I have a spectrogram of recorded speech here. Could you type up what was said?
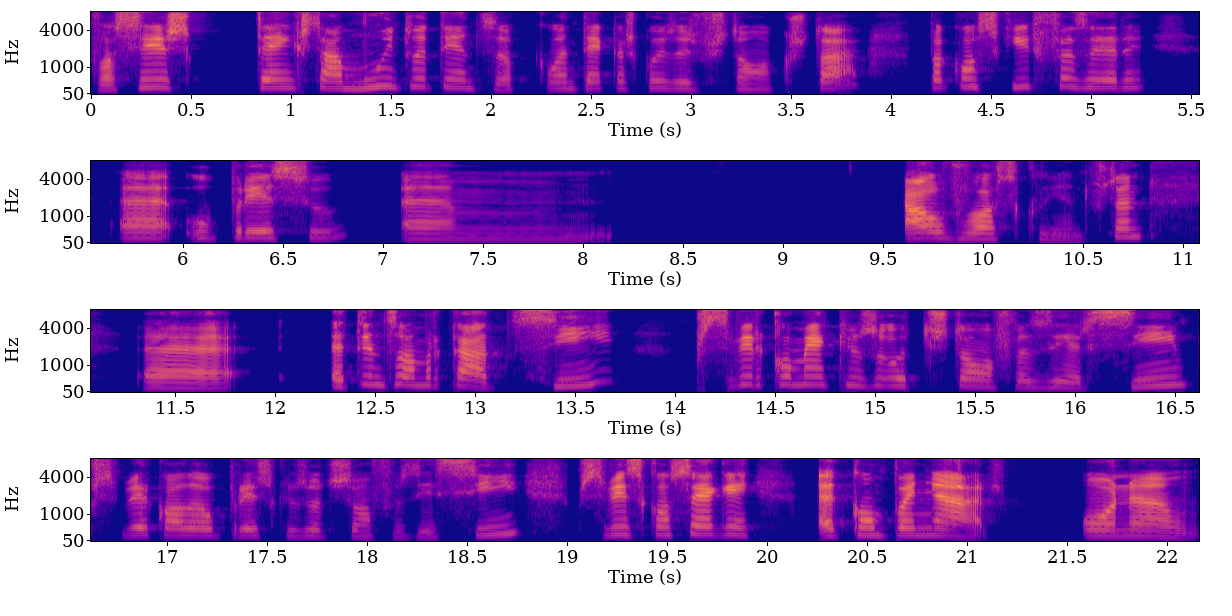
vocês têm que estar muito atentos a quanto é que as coisas vos estão a custar para conseguir fazer uh, o preço um, ao vosso cliente. Portanto, uh, atentos ao mercado, sim. Perceber como é que os outros estão a fazer, sim. Perceber qual é o preço que os outros estão a fazer, sim. Perceber se conseguem acompanhar ou não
